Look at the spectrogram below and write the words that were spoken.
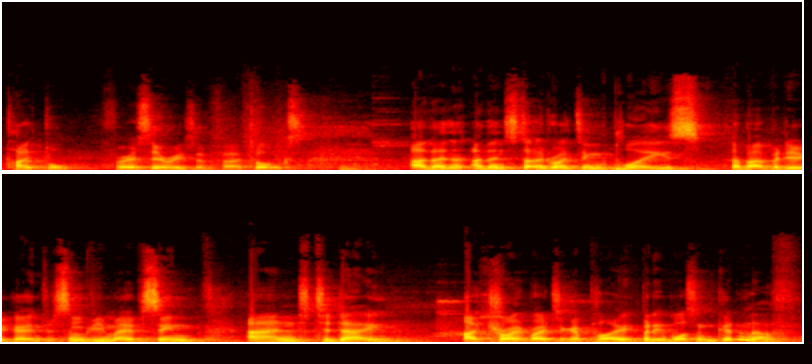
title for a series of uh, talks. I then, I then started writing plays about video games, which some of you may have seen, and today I tried writing a play, but it wasn't good enough.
